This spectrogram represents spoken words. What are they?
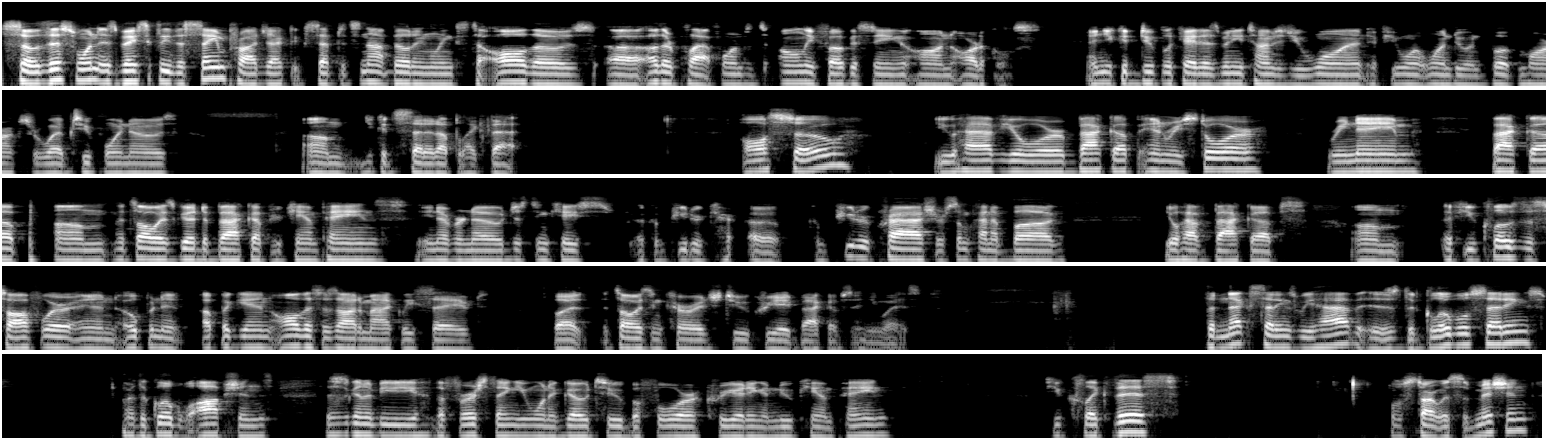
So this one is basically the same project except it's not building links to all those uh, other platforms. It's only focusing on articles. And you could duplicate it as many times as you want. If you want one doing bookmarks or Web 2.0s, um, you could set it up like that. Also, you have your backup and restore, rename, backup. Um, it's always good to back up your campaigns. You never know, just in case a computer a computer crash or some kind of bug, you'll have backups. Um, if you close the software and open it up again, all this is automatically saved, but it's always encouraged to create backups anyways. The next settings we have is the global settings or the global options. This is going to be the first thing you want to go to before creating a new campaign. If you click this, we'll start with submission.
